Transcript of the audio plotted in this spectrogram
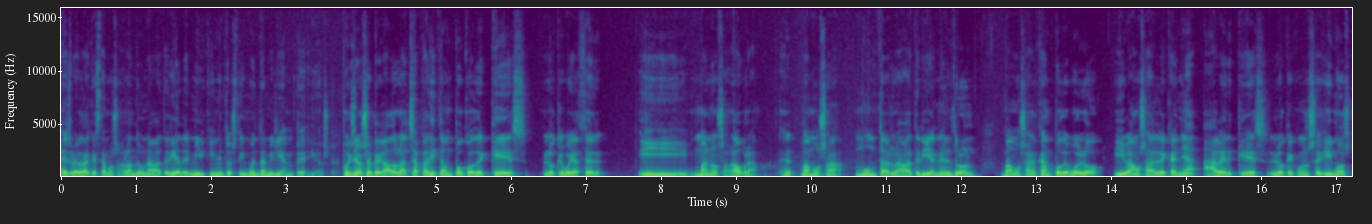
es verdad que estamos hablando de una batería de 1550 miliamperios. Pues ya os he pegado la chapadita un poco de qué es lo que voy a hacer y manos a la obra. Eh, vamos a montar la batería en el dron, vamos al campo de vuelo y vamos a darle caña a ver qué es lo que conseguimos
